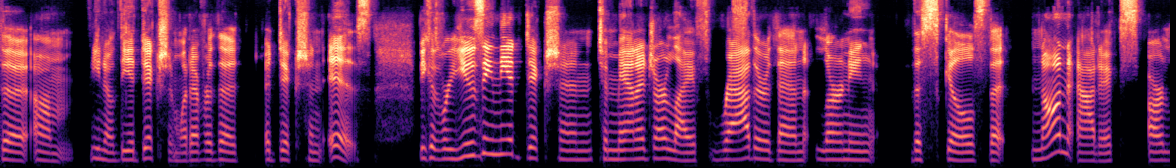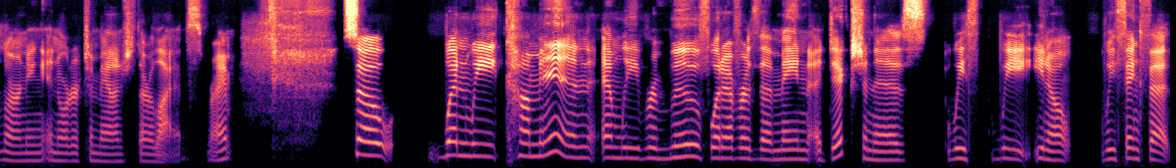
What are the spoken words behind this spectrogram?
the um you know the addiction whatever the addiction is because we're using the addiction to manage our life rather than learning the skills that non-addicts are learning in order to manage their lives right? So when we come in and we remove whatever the main addiction is we we you know we think that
